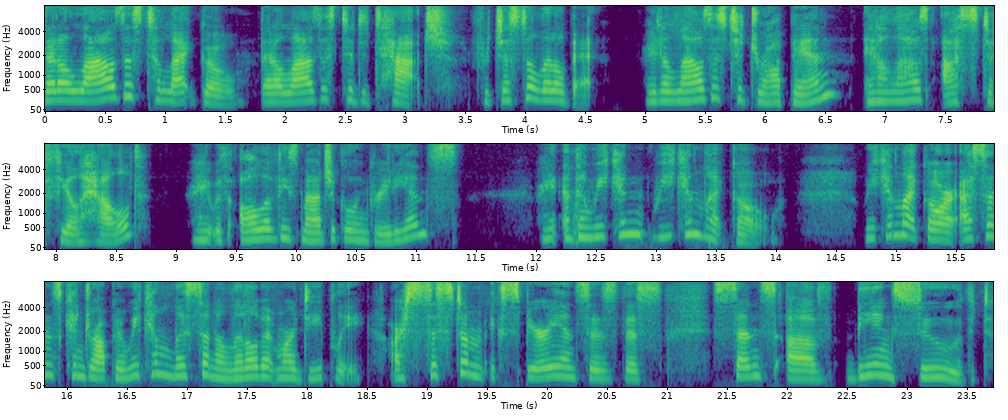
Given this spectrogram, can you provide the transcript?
that allows us to let go, that allows us to detach for just a little bit. It allows us to drop in. It allows us to feel held, right? With all of these magical ingredients, right? And then we can, we can let go. We can let go. Our essence can drop in. We can listen a little bit more deeply. Our system experiences this sense of being soothed,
